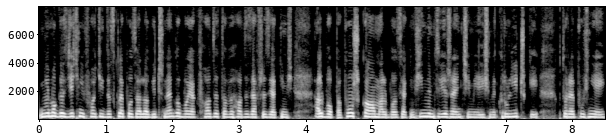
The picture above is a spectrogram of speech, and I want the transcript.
nie mogę z dziećmi wchodzić do sklepu zoologicznego, bo jak wchodzę, to wychodzę zawsze z jakimś albo papuszką, albo z jakimś innym zwierzęciem. Mieliśmy króliczki, które później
